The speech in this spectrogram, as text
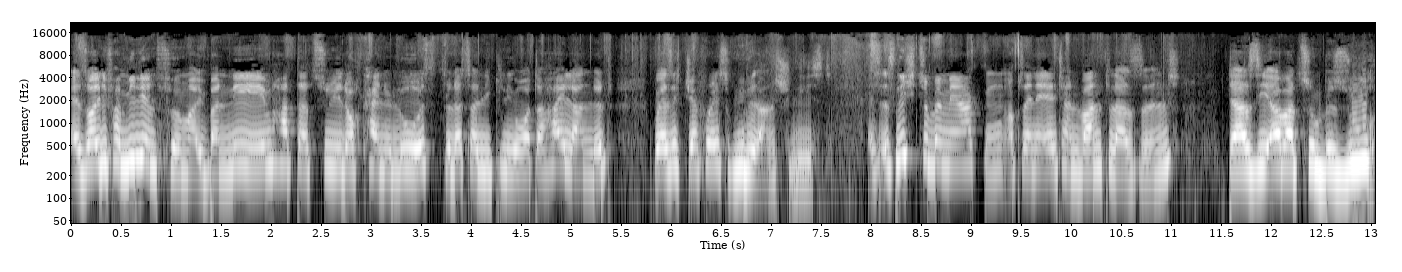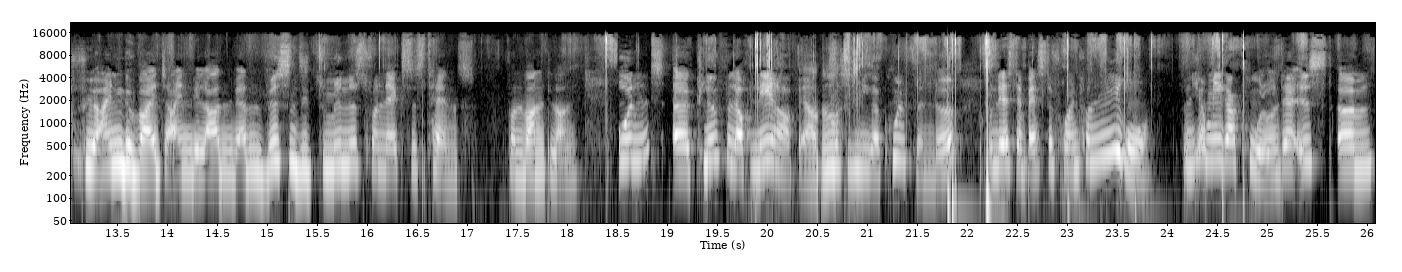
Er soll die Familienfirma übernehmen, hat dazu jedoch keine Lust, sodass er die Clearwater High landet, wo er sich Jeffreys Rudel anschließt. Es ist nicht zu bemerken, ob seine Eltern Wandler sind da sie aber zum Besuch für Eingeweihte eingeladen werden, wissen sie zumindest von der Existenz von Wandlern. Und äh, Cliff will auch Lehrer werden, was ich mega cool finde. Und er ist der beste Freund von Miro. Finde ich auch mega cool. Und er ist ähm,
